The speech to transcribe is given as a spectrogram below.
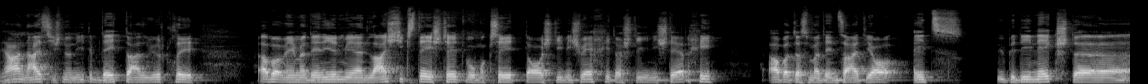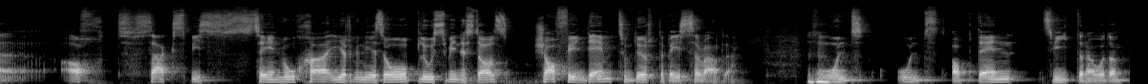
ja, nein, es ist noch nicht im Detail wirklich, aber wenn man dann irgendwie einen Leistungstest hat, wo man sieht, da ist deine Schwäche, da ist deine Stärke, aber dass man dann sagt, ja, jetzt über die nächsten acht, sechs bis zehn Wochen irgendwie so plus minus das schaffe in dem, zum dort besser werden. Mhm. Und, und ab dann das oder?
